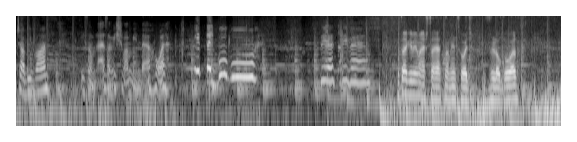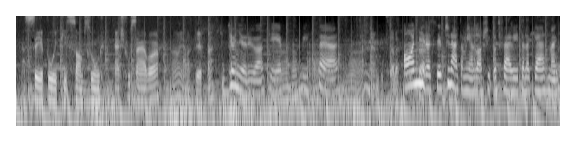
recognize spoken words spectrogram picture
Csabival. Izomlázom is van mindenhol. Itt egy bubu! Szia, szívem! Hát LGB más tehetne, mint hogy vlogol. A szép új kis Samsung S20-ával. Ah, olyan a képe. Gyönyörű a kép. Viccelsz? Ah, nem viccelek. Annyira szép, csináltam ilyen lassított felvételeket, meg.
